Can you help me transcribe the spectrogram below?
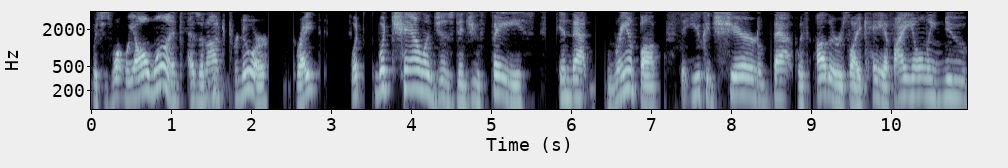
which is what we all want as an mm-hmm. entrepreneur, right? What what challenges did you face in that ramp up that you could share that with others? Like, hey, if I only knew,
